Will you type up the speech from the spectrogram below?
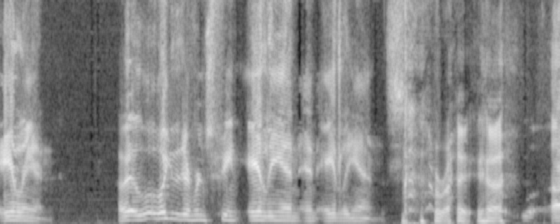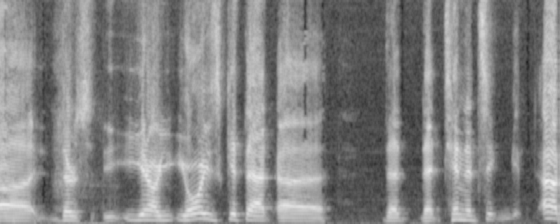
Alien. I mean, look at the difference between Alien and Aliens. right. Yeah. uh, there's, you know, you always get that uh, that that tendency. Uh,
